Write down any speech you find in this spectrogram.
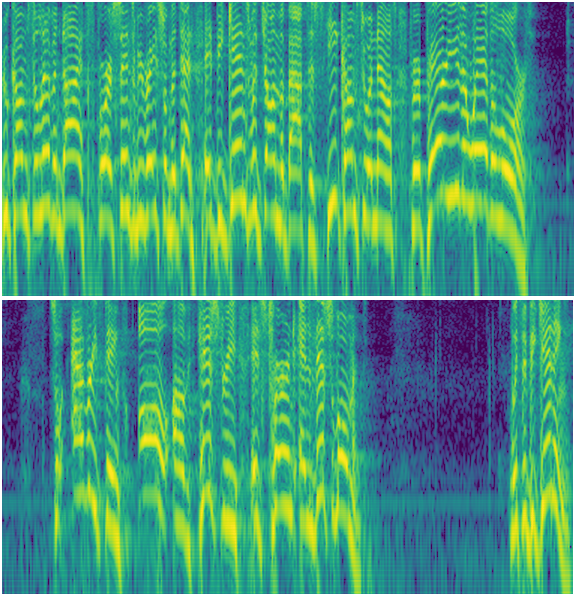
who comes to live and die for our sins and be raised from the dead. It begins with John the Baptist. He comes to announce, Prepare you the way of the Lord. So everything, all of history is turned in this moment. With the beginning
